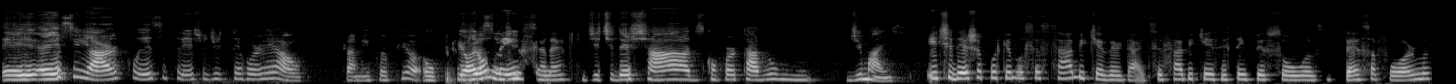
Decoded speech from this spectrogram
é, é esse arco, esse trecho de terror real. Para mim foi o pior. O pior Violência, assim, de, né? De te deixar desconfortável demais. E te deixa porque você sabe que é verdade, você sabe que existem pessoas dessa forma,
